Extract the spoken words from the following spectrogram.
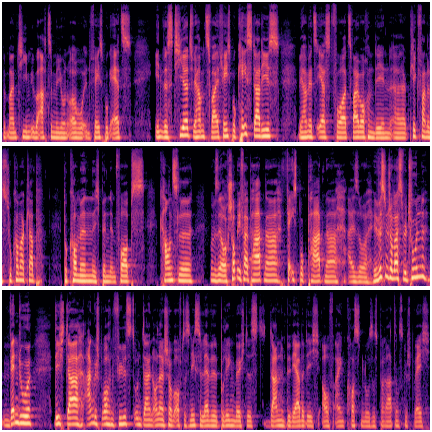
mit meinem Team über 18 Millionen Euro in Facebook Ads investiert. Wir haben zwei Facebook Case Studies. Wir haben jetzt erst vor zwei Wochen den äh, ClickFunnels 2 Club bekommen. Ich bin im Forbes Council und wir sind auch Shopify-Partner, Facebook-Partner. Also wir wissen schon, was wir tun. Wenn du dich da angesprochen fühlst und deinen Online-Shop auf das nächste Level bringen möchtest, dann bewerbe dich auf ein kostenloses Beratungsgespräch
